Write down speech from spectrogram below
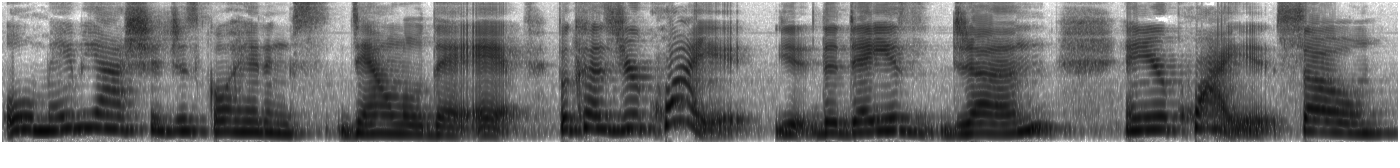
Oh, maybe I should just go ahead and download that app. Because you're quiet. The day is done and you're quiet. So,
